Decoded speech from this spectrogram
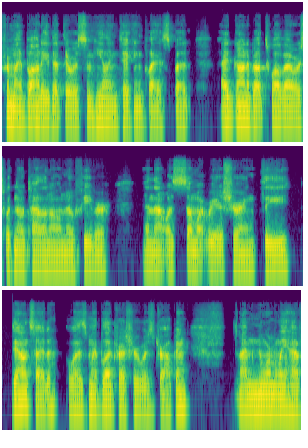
from my body that there was some healing taking place. But I'd gone about 12 hours with no Tylenol, no fever, and that was somewhat reassuring. The downside was my blood pressure was dropping. I normally have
